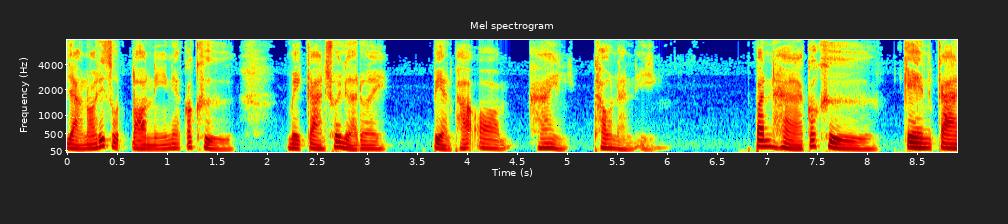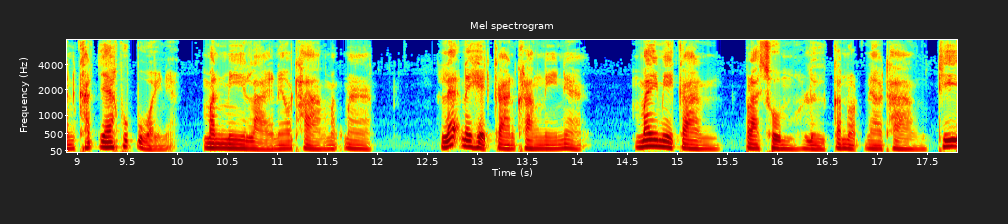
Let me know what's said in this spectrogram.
อย่างน้อยที่สุดตอนนี้เนี่ยก็คือ มีการช่วยเหลือโดย เปลี่ยนผ้าอ้อมให้เท่านั้นเอง ปัญหาก็คือ เกณฑ์การคัดแยกผู้ป่วยเนี่ยมันมีหลายแนวทางมาก ๆ และในเหตุการณ์ครั้งนี้เนี่ยไม่มีการประชุมหรือกำหนดแนวทางที่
